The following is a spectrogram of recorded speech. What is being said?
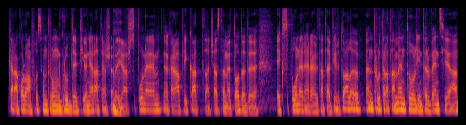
Chiar acolo am fost într-un grup de pionierate, așa, mm. aș spune, care a aplicat această metodă de expunere în realitatea virtuală pentru tratamentul, intervenția,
